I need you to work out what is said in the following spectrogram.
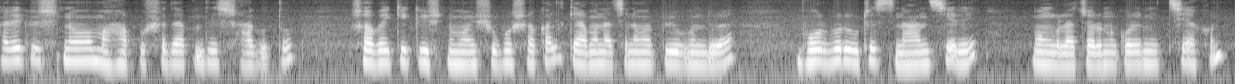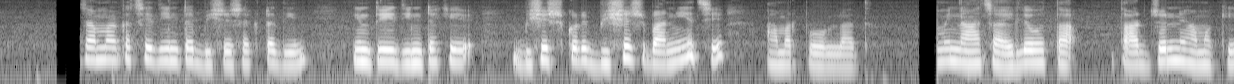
হরে কৃষ্ণ মহাপ্রসাদে আপনাদের স্বাগত। সবাইকে কৃষ্ণময় শুভ সকাল। কেমন আছেন আমার প্রিয় বন্ধুরা? ভোর ভোর উঠে স্নান সেরে মঙ্গলাচরণ করে নিচ্ছি এখন। আজ আমার কাছে দিনটা বিশেষ একটা দিন, কিন্তু এই দিনটাকে বিশেষ করে বিশেষ বানিয়েছে আমার প্রহ্লাদ। আমি না চাইলেও তা, তার জন্য আমাকে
